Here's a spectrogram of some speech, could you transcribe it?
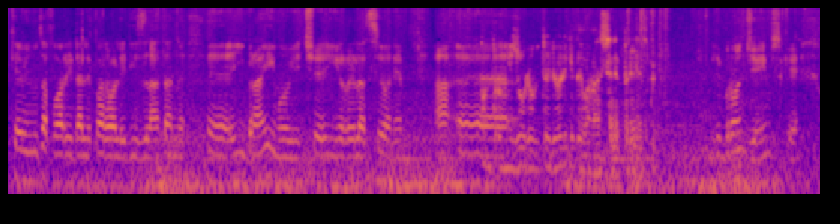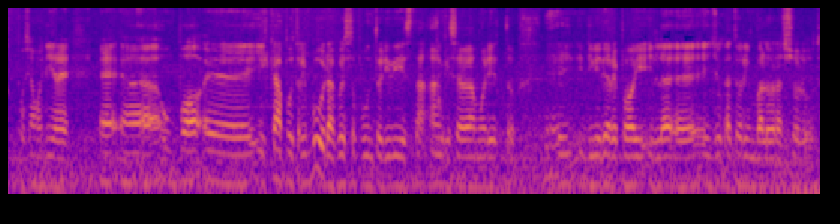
che è venuta fuori dalle parole di Zlatan eh, Ibrahimovic in relazione a... Eh, misure ulteriori che devono essere prese. LeBron James che possiamo dire è uh, un po' eh, il capo tribù da questo punto di vista, anche se avevamo detto eh, di vedere poi il, eh, i giocatori in valore assoluto.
